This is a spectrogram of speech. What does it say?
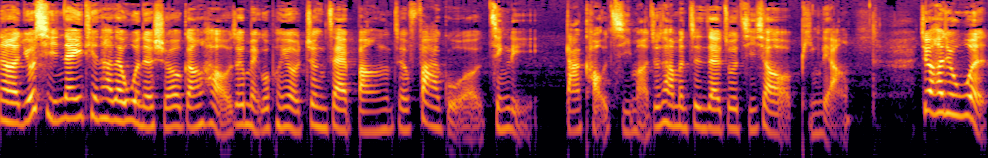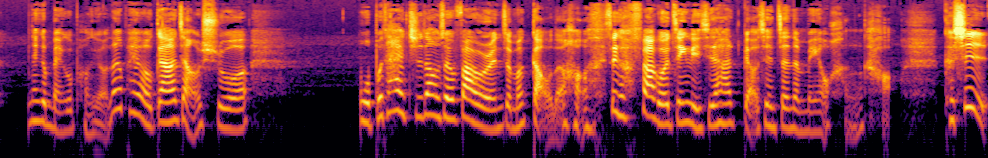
那尤其那一天他在问的时候，刚好这个美国朋友正在帮这个法国经理打烤鸡嘛，就是他们正在做绩效评量。结果他就问那个美国朋友，那个朋友跟他讲说：“我不太知道这个法国人怎么搞的哈，这个法国经理其实他表现真的没有很好。可是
